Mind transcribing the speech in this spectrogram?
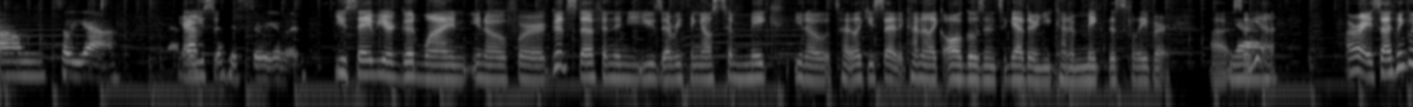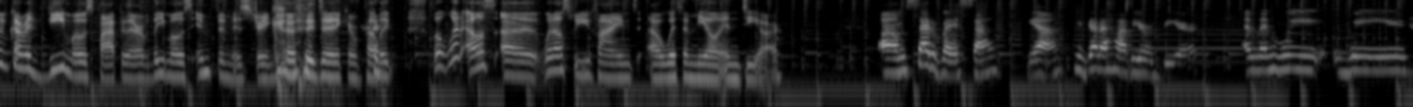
Um, so yeah, yeah, yeah that's the history of it. You save your good wine, you know, for good stuff, and then you use everything else to make, you know, to, like you said, it kind of like all goes in together, and you kind of make this flavor. Uh, yeah. So yeah, all right, so I think we've covered the most popular, the most infamous drink of the Dominican Republic. but what else? Uh, what else will you find uh, with a meal in DR? Um, cerveza. Yeah, you gotta have your beer. And then we we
